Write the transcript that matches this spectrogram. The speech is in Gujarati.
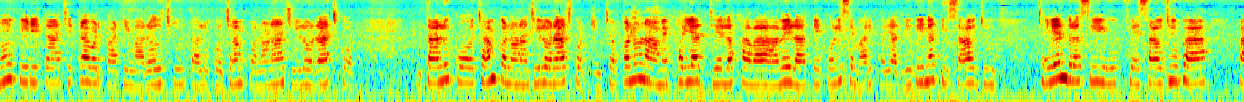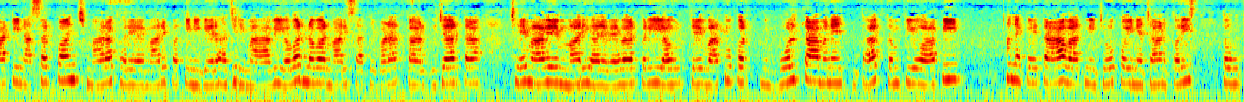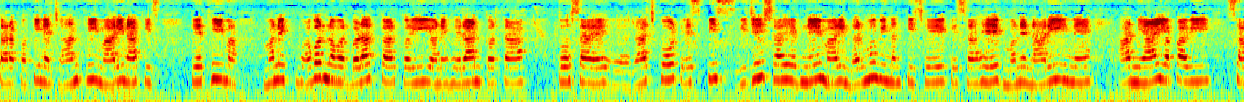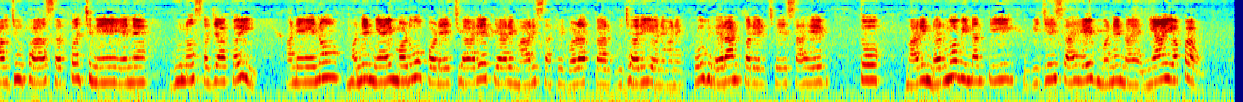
હું પીડિતા ચિત્રાવડ પાર્ટીમાં રહું છું, તાલુકો જામકનોણા જિલ્લો રાજકોટ. તાલુકો જામકનોણા જિલ્લો રાજકોટ કનોણા અમે ફરિયાદ જે લખાવા આવેલા તે પોલીસે મારી ફરિયાદ લીધી નથી. સાવજુ જયેન્દ્રસિંહ ઉર્ફે સાવજુભા પાર્ટીના સરપંચ મારા ઘરે મારી પતિની ગેરહાજરીમાં આવી, અવારનવાર મારી સાથે બળાત્કાર ગુજારતા, જેમ આવે એમ મારી હારે વ્યવહાર કરી આવું તે વાતો કર, બોલતા મને ધાક ધમકીઓ આપી અને કહેતા, આ વાતની જો કોઈને જાણ કરીશ, તો હું તારા પતિને જાનથી મારી નાખીશ. તેથી મને અવરનવર બળાત્કાર કરી અને હેરાન કરતા તો સાહેબ રાજકોટ એસપી વિજય સાહેબને મારી નર્મ વિનંતી છે કે સાહેબ, મને નારીને આ ન્યાય અપાવી, સાવજુભા સરપંચને એને ગુનો સજા કરી અને એનો મને ન્યાય મળવો પડે જ્યારે ત્યારે મારી સાથે બળાત્કાર ગુજારી અને મને ખૂબ હેરાન કરેલ છે સાહેબ. તો મારી નર્મ વિનંતી વિજય સાહેબ મને ન્યાય અપાવો.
